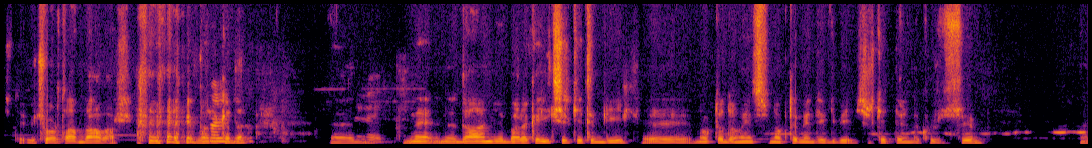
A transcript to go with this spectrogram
işte üç ortağım daha var Baraka'da. Ee, evet. ne, ne, daha önce Baraka ilk şirketim değil. Ee, Nokta Domains, Nokta Medya gibi şirketlerin de kurucusuyum. Ee,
